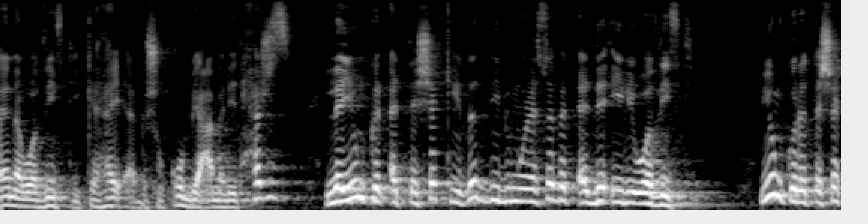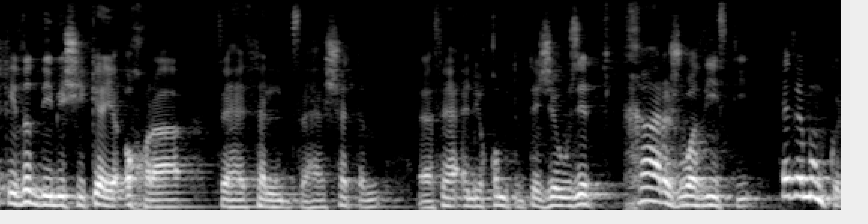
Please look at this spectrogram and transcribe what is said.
أنا وظيفتي كهيئة باش نقوم بعملية حجز لا يمكن التشكي ضدي بمناسبة أدائي لوظيفتي. يمكن التشكي ضدي بشكاية أخرى فيها ثلب فيها شتم فيها أني قمت بتجاوزات خارج وظيفتي. هذا ممكن.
